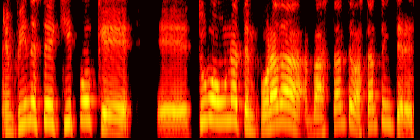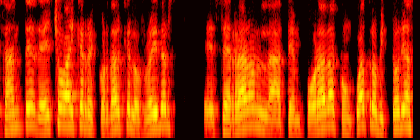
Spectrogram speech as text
en fin, este equipo que eh, tuvo una temporada bastante, bastante interesante. De hecho, hay que recordar que los Raiders eh, cerraron la temporada con cuatro victorias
